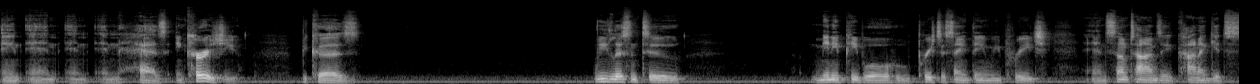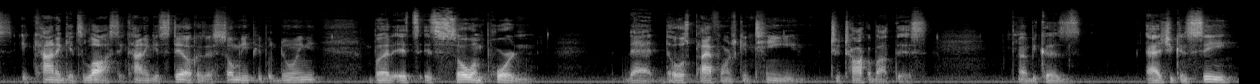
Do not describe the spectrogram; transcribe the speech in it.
and and and and has encouraged you because we listen to many people who preach the same thing we preach and sometimes it kind of gets it kind of gets lost. It kind of gets stale because there's so many people doing it. But it's it's so important that those platforms continue to talk about this uh, because as you can see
